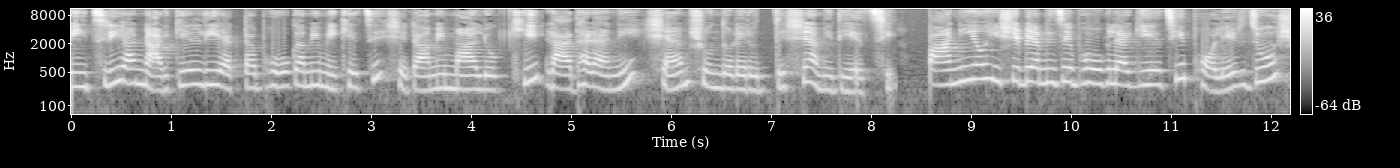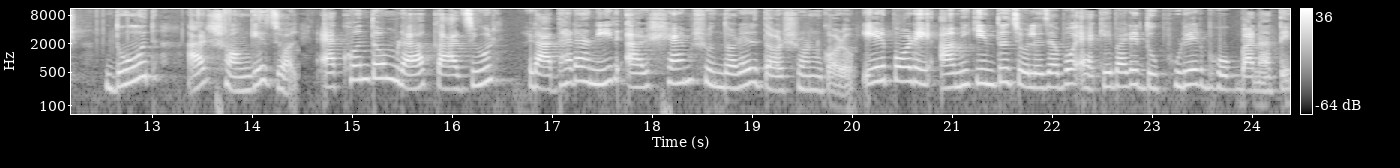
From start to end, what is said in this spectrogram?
মিছরি আর নারকেল দিয়ে একটা ভোগ আমি মেখেছি, সেটা আমি মা লক্ষ্মী রাধারানী শ্যাম সুন্দরের উদ্দেশ্যে আমি দিয়েছি। পানীয় হিসেবে আমি যে ভোগ লাগিয়েছি, ফলের জুস, দুধ আর সঙ্গে জল। এখন তোমরা কাজুর, রাধারানীর আর শ্যাম সুন্দরের দর্শন করো। এরপরে আমি কিন্তু চলে যাব একেবারে দুপুরের ভোগ বানাতে।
